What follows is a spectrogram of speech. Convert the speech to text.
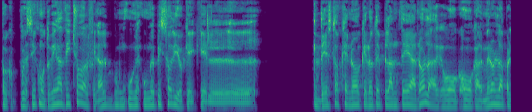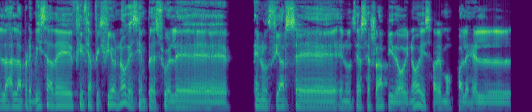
Pues, pues, sí, como tú bien has dicho, al final un, un episodio que, que el, de estos que no, que no te plantea, ¿no? La, o, que al menos la, la, premisa de ciencia ficción, ¿no? Que siempre suele enunciarse, enunciarse rápido y no, y sabemos cuál es el,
